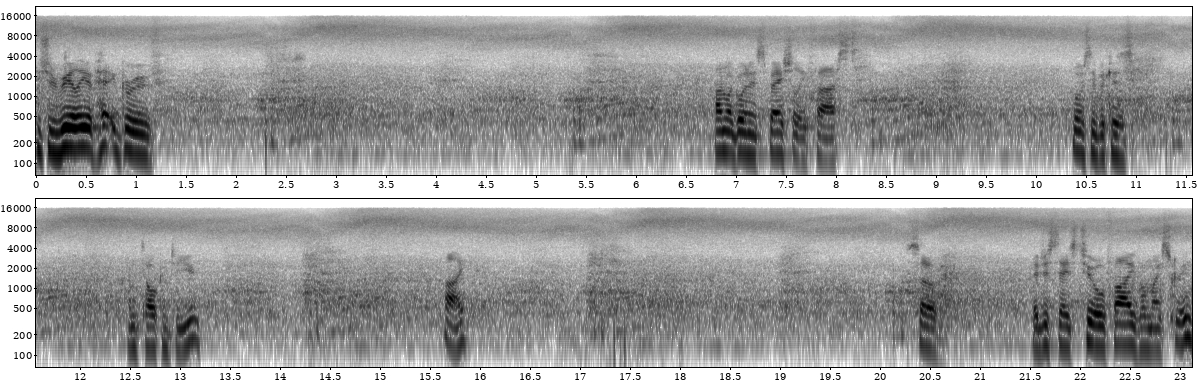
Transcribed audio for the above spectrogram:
you should really have hit a groove. I'm not going especially fast. Mostly because I'm talking to you. Hi. So, it just says 205 on my screen.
